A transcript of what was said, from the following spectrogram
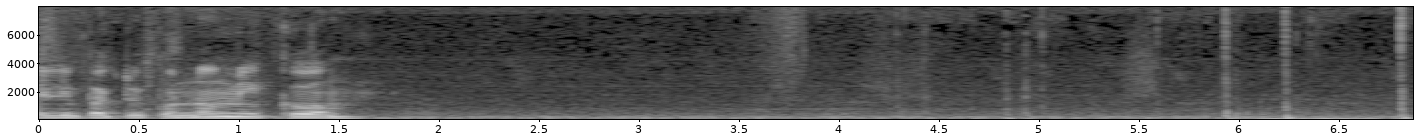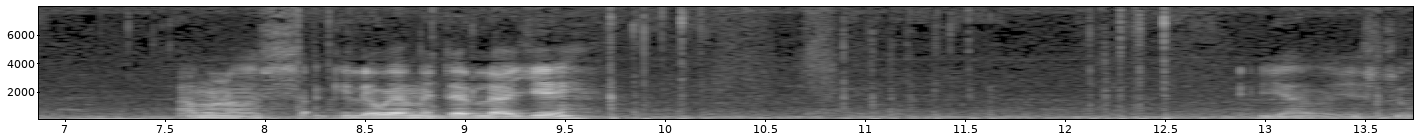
El impacto económico vámonos aquí le voy a meter la Y ya, ya estuvo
